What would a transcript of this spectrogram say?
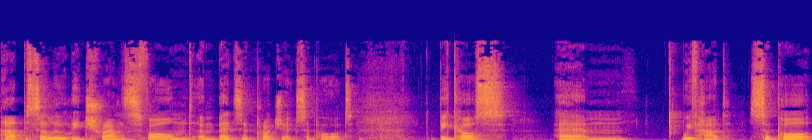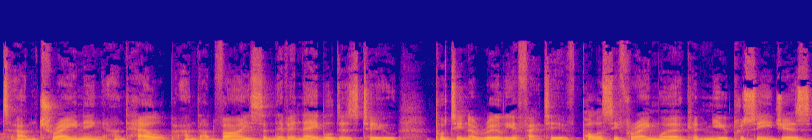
absolutely transformed Mbedza project support because um, we've had support and training and help and advice, and they've enabled us to put in a really effective policy framework and new procedures.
